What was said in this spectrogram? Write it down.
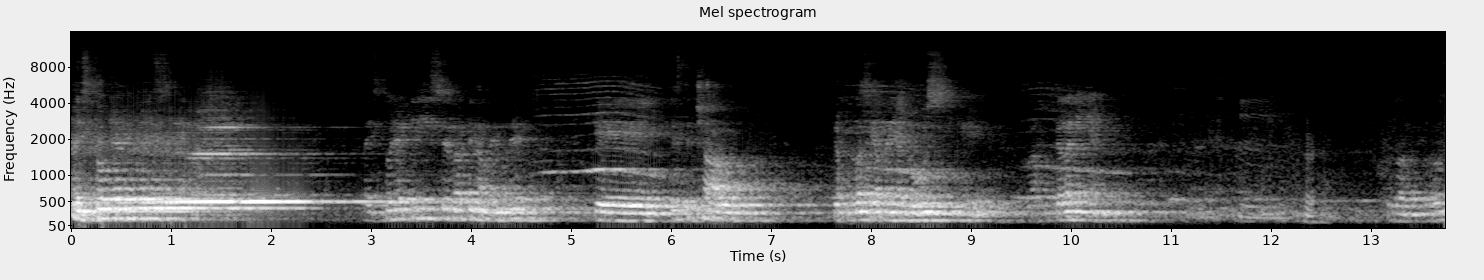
La historia que dice, la historia que dice rápidamente que este chavo, que lo hacía media luz y que asusté a la niña. Perdón, perdón.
